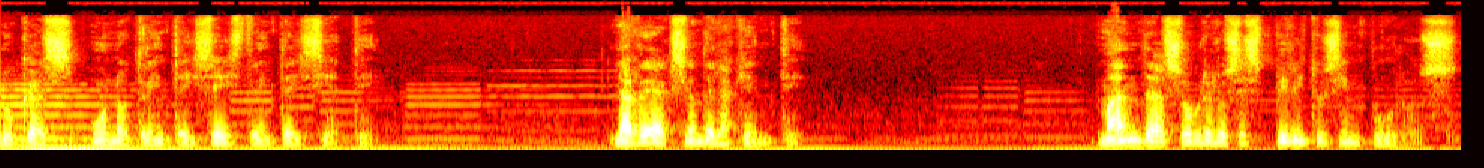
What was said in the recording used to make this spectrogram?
Lucas 1.36-37 La reacción de la gente. Manda sobre los espíritus impuros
